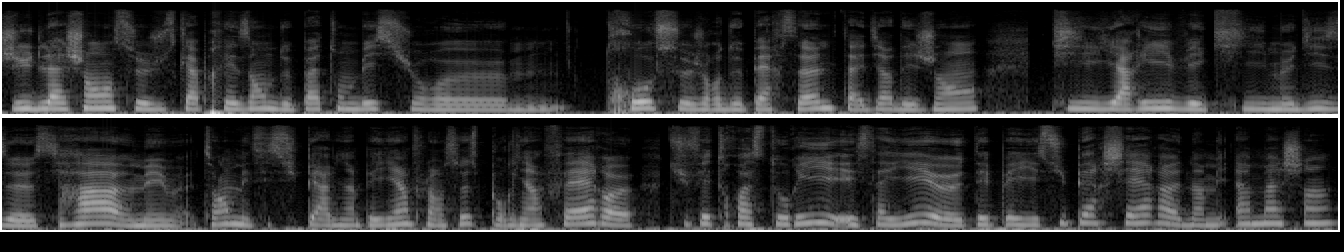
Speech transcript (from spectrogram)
J'ai eu de la chance jusqu'à présent de pas tomber sur euh, trop ce genre de personnes, c'est-à-dire des gens qui arrivent et qui me disent ah mais attends mais c'est super bien payé influenceuse pour rien faire, tu fais trois stories et ça y est t'es payé super cher, non mais un machin.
